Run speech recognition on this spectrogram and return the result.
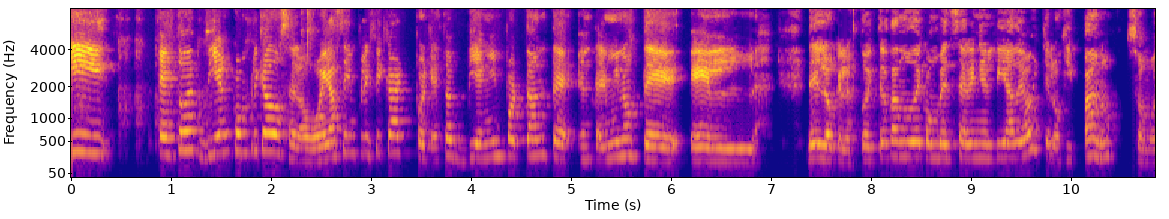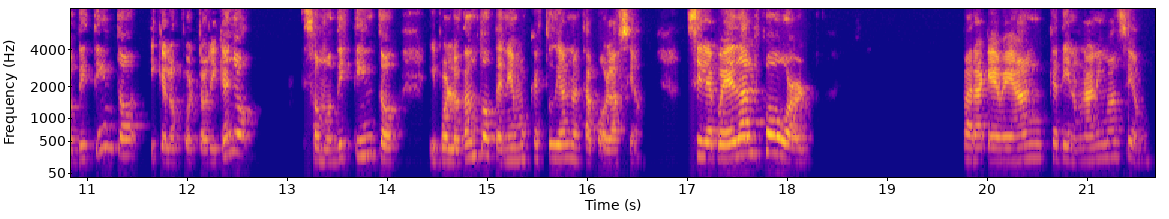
Y esto es bien complicado, se lo voy a simplificar porque esto es bien importante en términos de, de lo que lo estoy tratando de convencer en el día de hoy, que los hispanos somos distintos y que los puertorriqueños somos distintos y por lo tanto tenemos que estudiar nuestra población. Si le puede dar forward para que vean que tiene una animación.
